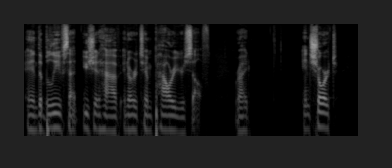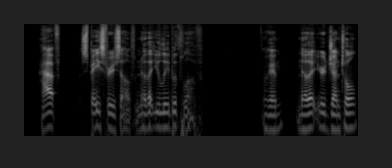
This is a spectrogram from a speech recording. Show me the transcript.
and the beliefs that you should have in order to empower yourself, right? In short, have space for yourself. Know that you lead with love. Okay? Know that you're a gentle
